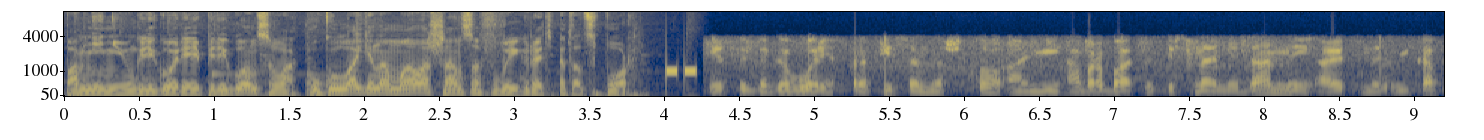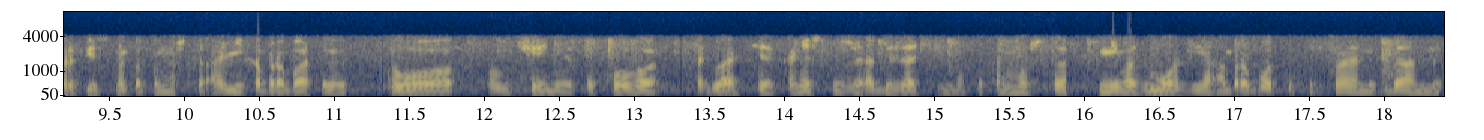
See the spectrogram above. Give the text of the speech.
По мнению Григория Перегонцева, у Кулагина мало шансов выиграть этот спор. Если в договоре прописано, что они обрабатывают персональные данные, а это наверняка прописано, потому что они их обрабатывают, то получение такого согласия, конечно же, обязательно, потому что невозможно обработать персональных данных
